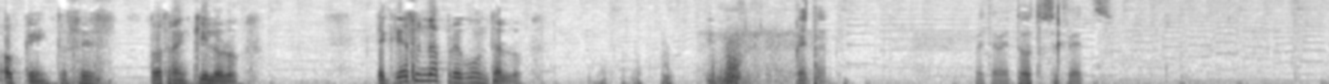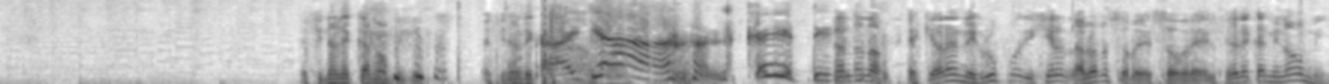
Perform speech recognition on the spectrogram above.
Ok, entonces, todo tranquilo, Lux. Te quería hacer una pregunta, Lux. Cuéntame. Cuéntame todos tus secretos. El final de Lux. El final de ¡Ay, ya! ¡Cállate! No, no, no. Es que ahora en el grupo dijeron, hablaron sobre, sobre el final de Kaminomi.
